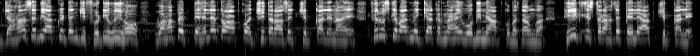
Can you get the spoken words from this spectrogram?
जहाँ से भी आपकी टंकी फूटी हुई हो, वहाँ पे पहले तो आपको अच्छी तरह से चिपका लेना है। फिर उसके बाद में क्या करना है, वो भी मैं आपको बताऊँगा। ठीक इस तरह से पहले आप चिपका लें।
